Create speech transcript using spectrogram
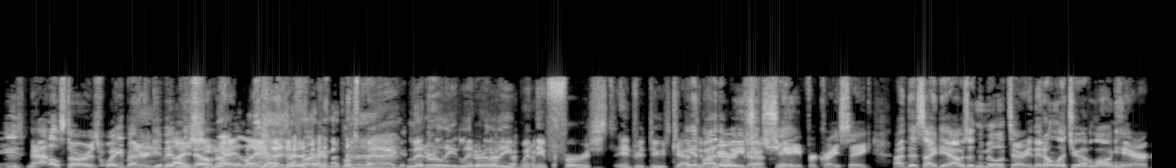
Jeez, Battlestar is way better. Give him the I know, shield. right? This Like- guy's a fucking pushbag. literally, literally, when they first introduced Captain and by the way, you should shave for Christ's sake. Uh, this idea, I was in the military. They don't let you have long hair.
